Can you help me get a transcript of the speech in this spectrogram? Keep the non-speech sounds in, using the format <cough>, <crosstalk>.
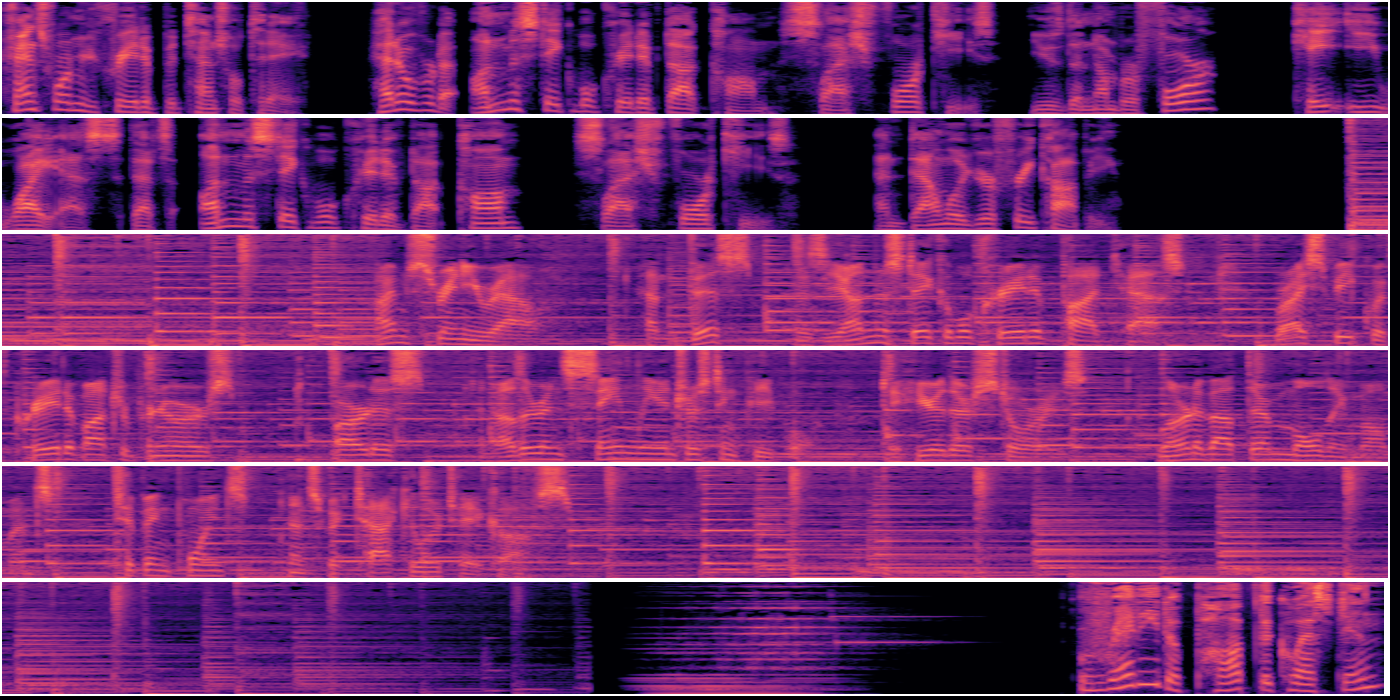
Transform your creative potential today. Head over to unmistakablecreative.com slash four keys. Use the number four, K E Y S. That's unmistakablecreative.com slash four keys and download your free copy. I'm Srini Rao, and this is the Unmistakable Creative Podcast, where I speak with creative entrepreneurs, artists, and other insanely interesting people to hear their stories, learn about their molding moments, tipping points, and spectacular takeoffs. Ready to pop the question?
